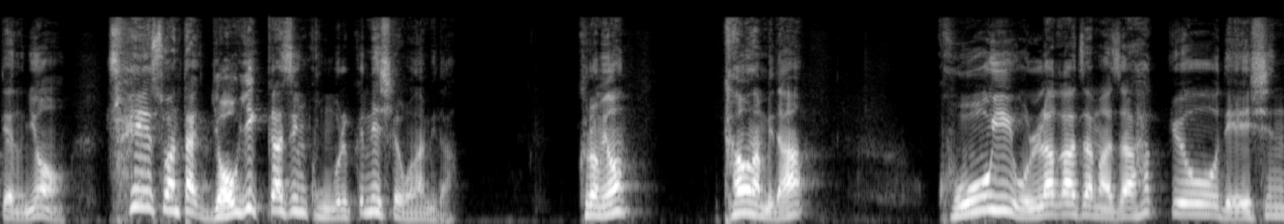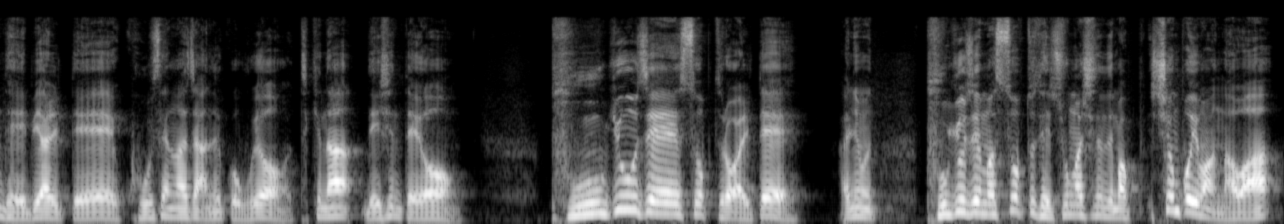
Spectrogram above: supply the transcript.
때는요. 최소한 딱 여기까지는 공부를 끝내시길 원합니다. 그러면 당원합니다. 고2 올라가자마자 학교 내신 대비할 때 고생하지 않을 거고요. 특히나 내신 때요. 부교재 수업 들어갈 때 아니면 부교재만 수업도 대충 하시는데 막 시험법이 막 나와.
